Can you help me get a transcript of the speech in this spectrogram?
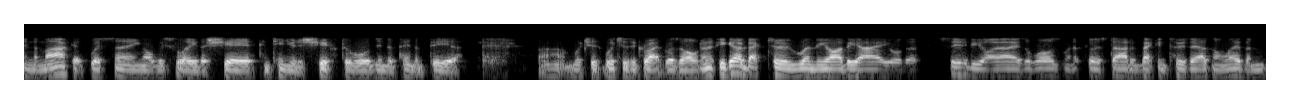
in the market, we're seeing obviously the share continue to shift towards independent beer, um, which is which is a great result. And if you go back to when the IBA or the CBIA, as it was when it first started back in 2011,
